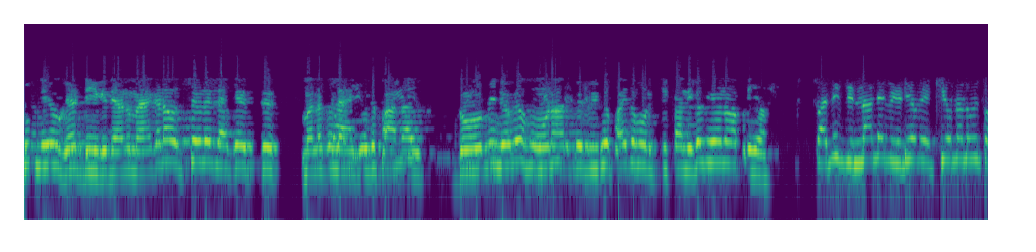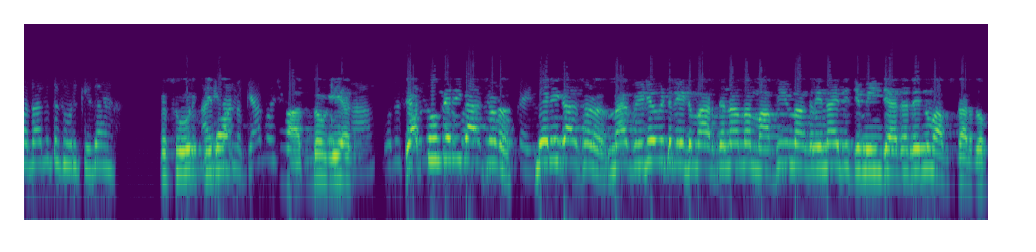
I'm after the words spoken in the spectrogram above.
ਮਹੀਨੇ ਹੋ ਗਏ ਡੀਕਦਿਆਂ ਨੂੰ। ਮੈਂ ਕਿਹੜਾ ਉਸੇ ਵੇਲੇ ਲੈ ਕੇ ਮਤਲਬ ਕਿ ਲੈ ਕੇ ਤੇ ਪਾਦਾ 2 ਮਹੀਨੇ ਹੋ ਗਏ ਹੁਣ ਆਣ ਕੇ ਵੀਡੀਓ ਪਾਈ ਤੇ ਹੁਣ ਚੀਕਾਂ ਨਿਕਲਦੀਆਂ ਨਾ ਆਪਣੀਆਂ। ਭਾਜੀ ਜਿਨ੍ਹਾਂ ਨੇ ਵੀਡੀਓ ਵੇਖੀ ਉਹਨਾਂ ਨੂੰ ਵੀ ਪਤਾ ਵੀ ਕਸੂਰ ਕਿਹਦਾ ਹੈ। ਕਸੂਰ ਕਿਹਦਾ? ਹੱਦ ਹੋ ਗਈ ਯਾਰ। ਯਾਰ ਤੂੰ ਮੇਰੀ ਗੱਲ ਸੁਣ। ਮੇਰੀ ਗੱਲ ਸੁਣ। ਮੈਂ ਵੀਡੀਓ ਵੀ ਡਿਲੀਟ ਮਾਰ ਦੇਣਾ ਮੈਂ ਮਾਫੀ ਵੀ ਮੰਗ ਲੈਣਾ ਇਹਦੀ ਜ਼ਮੀਨ ਜਾਇਦਾਦ ਇਹਨੂੰ ਵਾਪਸ ਕਰ ਦਿਓ।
